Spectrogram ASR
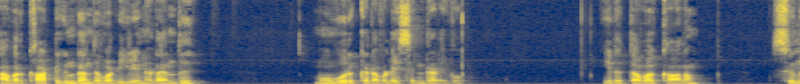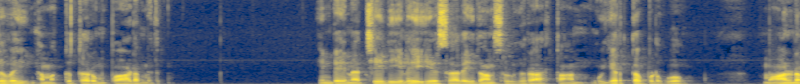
அவர் காட்டுகின்ற அந்த வழியிலே நடந்து மூவொரு கடவுளை சென்றடைவோம். இது தவக்காலம் சிலுவை நமக்கு தரும் பாடம் இது. இன்றைய நற்செய்தியிலே இயேசு அதை தான் சொல்கிறார் தான் உயர்த்தப்படுவோம் மானிட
